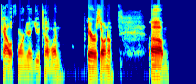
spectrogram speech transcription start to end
california utah and arizona. Um,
